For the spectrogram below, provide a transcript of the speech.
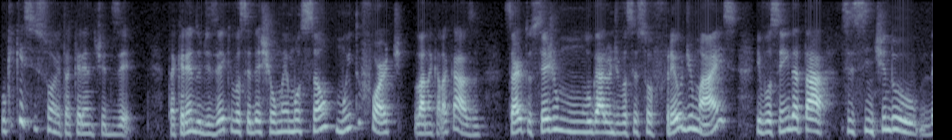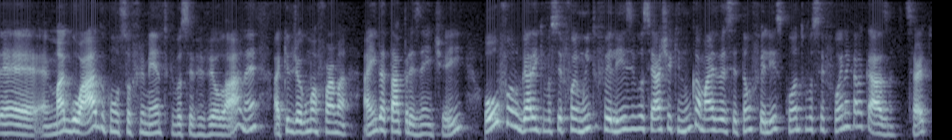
O que, que esse sonho está querendo te dizer? Está querendo dizer que você deixou uma emoção muito forte lá naquela casa, certo? Seja um lugar onde você sofreu demais e você ainda está se sentindo é, magoado com o sofrimento que você viveu lá, né? Aquilo de alguma forma ainda está presente aí. Ou foi um lugar em que você foi muito feliz e você acha que nunca mais vai ser tão feliz quanto você foi naquela casa, certo?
